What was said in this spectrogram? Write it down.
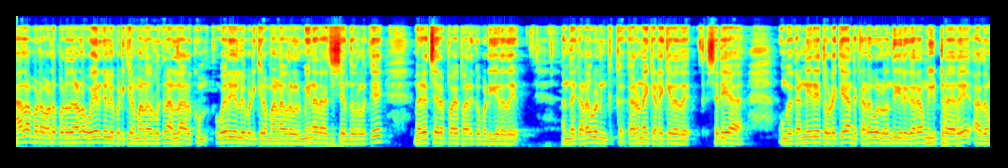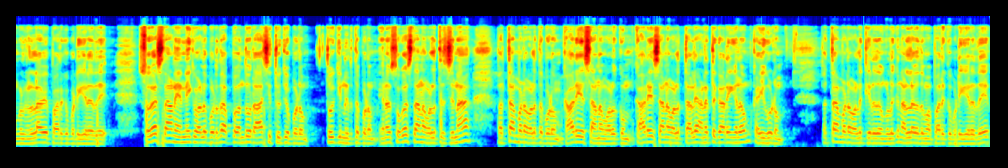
நாலாம் படம் வலுப்படுறதுனால உயர்கல்வி படிக்கிற மாணவர்களுக்கு நல்லா இருக்கும். உயர்கல்வி படிக்கிற மாணவர்கள் மீனராசி சேர்ந்தவர்களுக்கு மிகச்சிறப்பாக பார்க்கப்படுகிறது. அந்த கடவுளின் க- கருணை கிடைக்கிறது. சரியா? உங்கள் கண்ணீரை துடைக்க அந்த கடவுள் வந்து இருகரம் நீட்டுறாரு. அது உங்களுக்கு நல்லாவே பார்க்கப்படுகிறது. சுகஸ்தானம் என்னைக்கு வலுப்படுதோ அப்போ வந்து ஒரு ராசி தூக்கப்படும். தூக்கி நிறுத்தப்படும். ஏன்னா சுகஸ்தானம் வளர்த்துச்சுன்னா பத்தாம் படம் வளர்த்தப்படும் காரியஸ்தானம் வளர்க்கும் காரியஸ்தானம் வளர்த்தாலே அனைத்து காரியங்களும் கைகூடும். பத்தாம் படம் வளர்க்கிறது உங்களுக்கு நல்ல விதமாக பார்க்கப்படுகிறது.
